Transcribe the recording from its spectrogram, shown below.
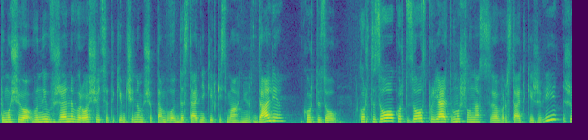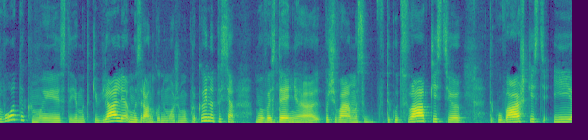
Тому що вони вже не вирощуються таким чином, щоб там була достатня кількість магнію. Далі кортизол. Кортизол, кортизол сприяє тому, що у нас е, виростає такий живіт, животик. Ми стаємо такі в'ялі, ми зранку не можемо прокинутися. Ми весь день е, почуваємо в таку слабкість, е, таку важкість, і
